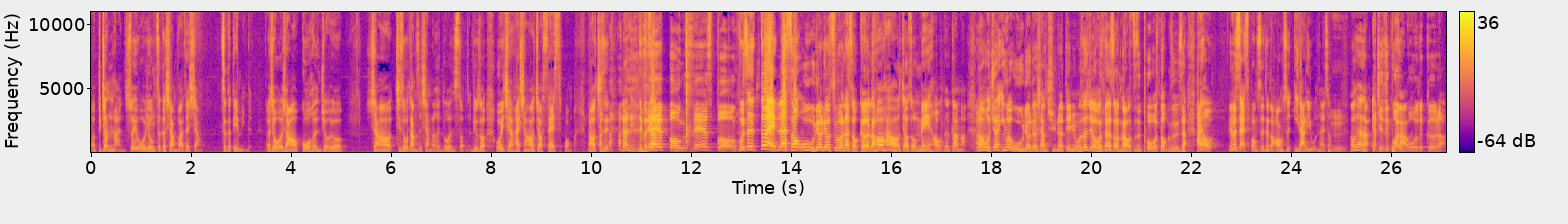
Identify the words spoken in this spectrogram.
呃，比较难，所以我用这个想法在想这个店名的，嗯、而且我又想要过很久，又想要，其实我当时想了很多很怂的，比如说我以前还想要叫 Sesbon，然后其实 那你你们知道 Sesbon Sesbon 不是对，那时候五五六六出了那首歌，然后它好像叫做美好的干嘛，然后我居然因为五五六六想取那店名，我真的觉得我那时候脑子是破洞，是不是、啊？还好因为 saxophone 是那个好像是意大利文还是什么，嗯，然后我想想，它其实是外国的歌啦，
